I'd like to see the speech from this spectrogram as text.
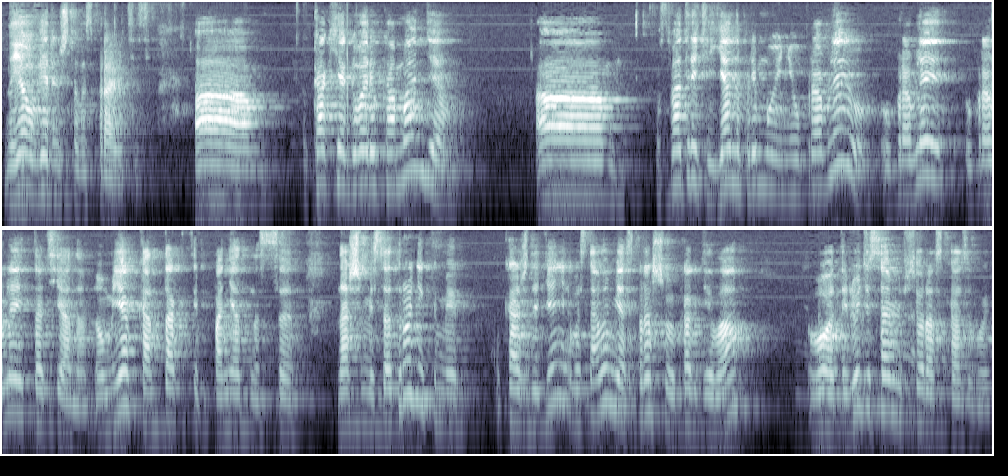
Но я уверен, что вы справитесь. А, как я говорю команде, а, смотрите, я напрямую не управляю, управляет, управляет Татьяна. Но у меня контакты, понятно, с нашими сотрудниками каждый день. В основном я спрашиваю, как дела. Вот, и люди сами все рассказывают.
